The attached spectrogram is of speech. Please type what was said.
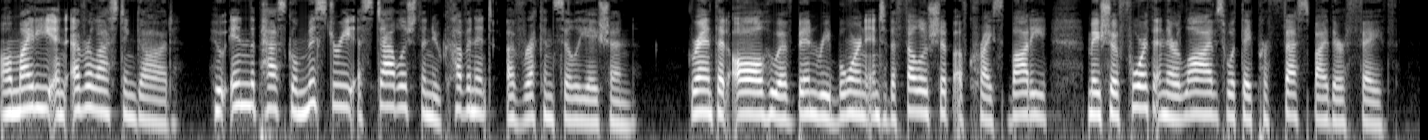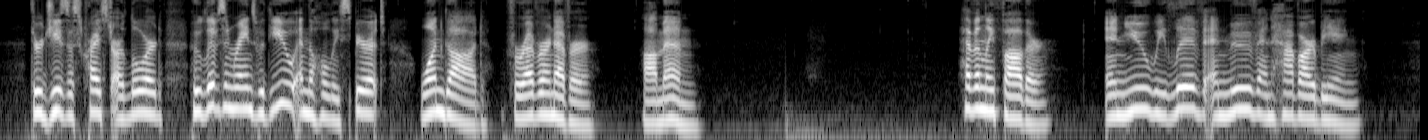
Almighty and everlasting God, who in the paschal mystery established the new covenant of reconciliation, grant that all who have been reborn into the fellowship of Christ's body may show forth in their lives what they profess by their faith. Through Jesus Christ our Lord, who lives and reigns with you and the Holy Spirit, one God, forever and ever. Amen. Heavenly Father, in you we live and move and have our being.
